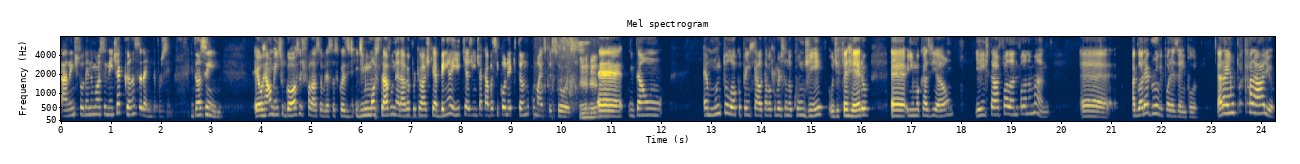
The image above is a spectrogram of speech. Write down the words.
Além de tudo, ainda meu acidente é câncer ainda por cima. Então, assim, eu realmente gosto de falar sobre essas coisas e de, de, me mostrar vulnerável, porque eu acho que é bem aí que a gente acaba se conectando com mais pessoas. Uhum. É, então, é muito louco pensar. Eu estava conversando com o Di, o Di Ferreiro, é, em uma ocasião, e a gente tava falando e falando, mano, é, a Glória Groove, por exemplo, era emo pra caralho.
